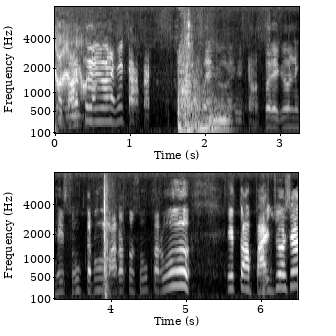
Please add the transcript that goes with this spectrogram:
ટાંકો એનો નથી, ટાંકો. એનો નથી. શું કરવું મારે તો શું કરવું એક તો આ ભાઈજો છે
